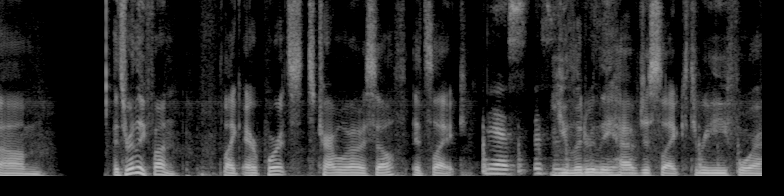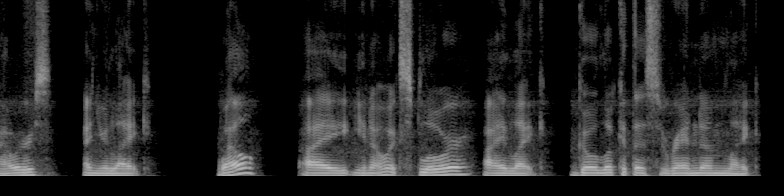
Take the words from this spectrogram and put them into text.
um it's really fun like airports to travel by myself it's like Yes, this is you literally have just like three four hours and you're like well i you know explore i like go look at this random like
